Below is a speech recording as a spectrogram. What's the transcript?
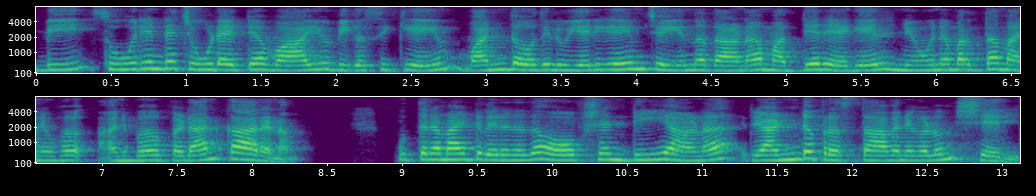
ബി. സൂര്യന്റെ ചൂടേറ്റ് വായു വികസിക്കുകയും വൻതോതിൽ ഉയരുകയും ചെയ്യുന്നതാണ് മധ്യരേഖയിൽ ന്യൂനമർദ്ദം അനുഭവ അനുഭവപ്പെടാൻ കാരണം. ഉത്തരമായിട്ട് വരുന്നത് ഓപ്ഷൻ ഡി ആണ്. രണ്ട് പ്രസ്താവനകളും ശരി.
